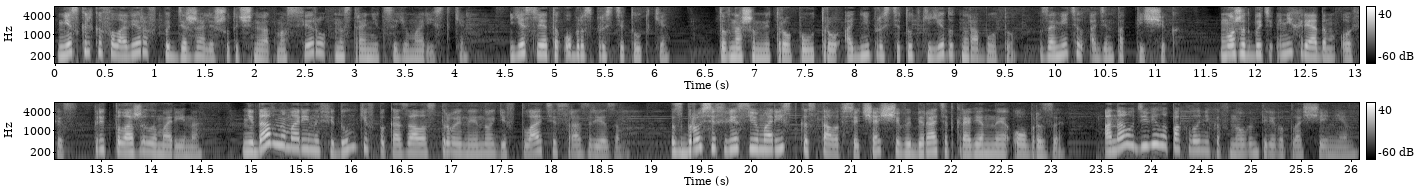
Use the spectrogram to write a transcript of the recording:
Несколько фолловеров поддержали шуточную атмосферу на странице юмористки. Если это образ проститутки, то в нашем метро по утру одни проститутки едут на работу, заметил один подписчик. Может быть, у них рядом офис, предположила Марина. Недавно Марина Федункив показала стройные ноги в платье с разрезом. Сбросив вес, юмористка стала все чаще выбирать откровенные образы. Она удивила поклонников новым перевоплощением.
